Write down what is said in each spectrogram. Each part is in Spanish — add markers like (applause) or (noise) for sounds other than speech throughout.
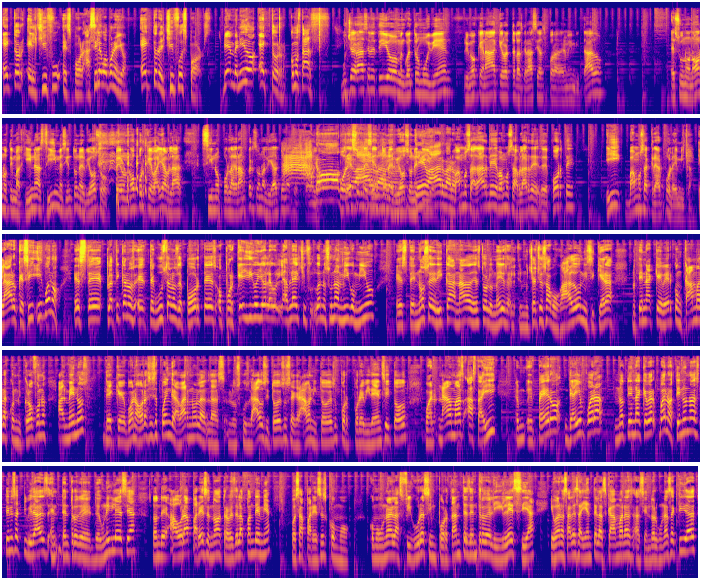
Héctor el Chifu Sport, así le voy a poner yo. Héctor el Chifu Sports. Bienvenido Héctor, ¿cómo estás? Muchas gracias, Netillo. Me encuentro muy bien. Primero que nada, quiero darte las gracias por haberme invitado. Es un honor, no te imaginas. Sí, me siento nervioso, pero no porque vaya a hablar, sino por la gran personalidad con la que Ah, estoy. no, por qué eso me siento nervioso, qué Netillo. bárbaro. Vamos a darle, vamos a hablar de, de deporte y vamos a crear polémica. Claro que sí. Y bueno, este, platícanos, eh, ¿te gustan los deportes? ¿O por qué digo yo, le, hablé al chifu? Bueno, es un amigo mío, este, no se dedica a nada de esto de los medios. El, el muchacho es abogado, ni siquiera, no tiene nada que ver con cámaras, con micrófonos, al menos de que, bueno, ahora sí se pueden grabar, ¿no? Las, los juzgados y todo eso se graban y todo eso por, por evidencia y todo. Bueno, nada más hasta ahí, em, eh, pero de ahí en fuera no tiene nada que ver. Bueno, tiene unas tienes actividades en- dentro de, de una iglesia donde ahora apareces, ¿no? A través de la pandemia, pues apareces como como una de las figuras importantes dentro de la iglesia y bueno, sales ahí ante las cámaras haciendo algunas actividades.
